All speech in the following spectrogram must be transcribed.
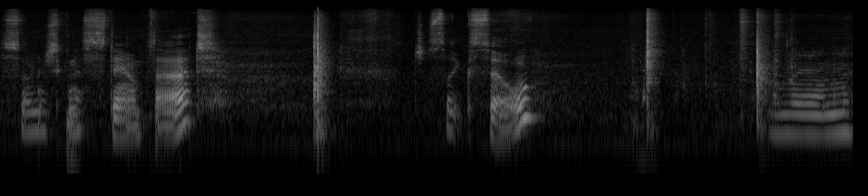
So I'm just going to stamp that just like so. And then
